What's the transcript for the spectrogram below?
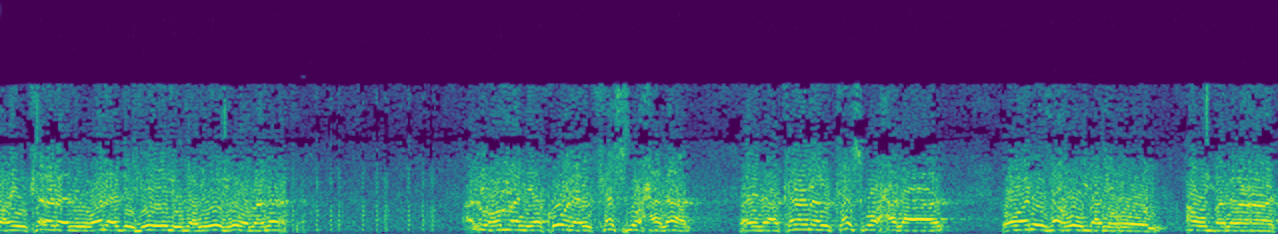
وإن كان لولده لبنيه وبناته. المهم أن يكون الكسب حلال. فإذا كان الكسب حلال وورثه بنون أو بنات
